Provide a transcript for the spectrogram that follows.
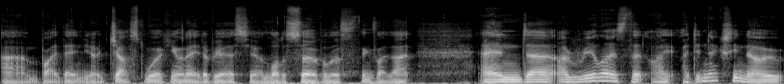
um, by then. You know, just working on AWS, you know, a lot of serverless things like that. And uh, I realized that I, I didn't actually know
